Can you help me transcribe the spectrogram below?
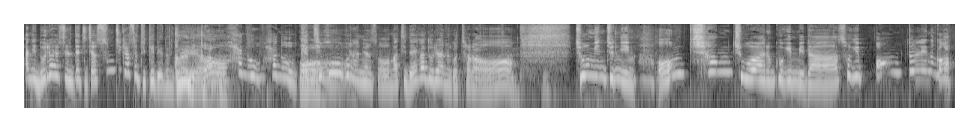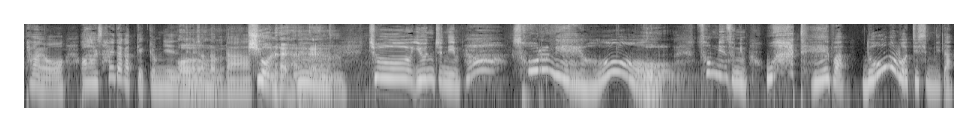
아니 노래할 수 있는데 진짜 숨죽여서 듣게 되는 거예요. 그러니까. 한 호흡 한 호흡 같이 어. 호흡을 하면서 마치 내가 노래하는 것처럼 조민주님, 엄청 좋아하는 곡입니다. 속이 뻥 뚫리는 것 같아요. 아, 사이다 같게끔 예, 들으셨나 보다. 어, 시원해. 음. 조윤주님, 헉, 소름이에요. 오. 손민수님, 와, 대박. 너무 멋지십니다.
